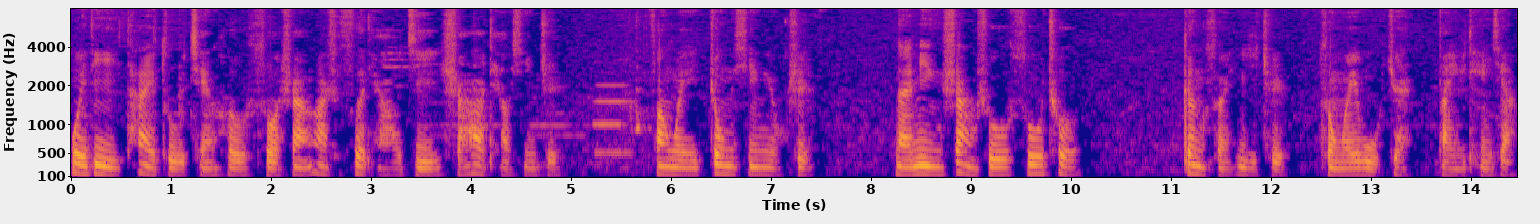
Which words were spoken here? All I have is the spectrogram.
魏帝太祖前后所上二十四条及十二条新制，方为忠心勇士，乃命尚书苏绰更损一职。总为五卷，颁于天下。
